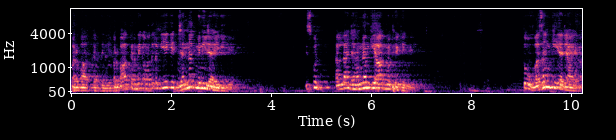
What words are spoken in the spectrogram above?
برباد کر دیں گے برباد کرنے کا مطلب یہ کہ جنت میں نہیں جائے گی اس کو اللہ جہنم کی آگ میں پھینکیں گے تو وزن کیا جائے گا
